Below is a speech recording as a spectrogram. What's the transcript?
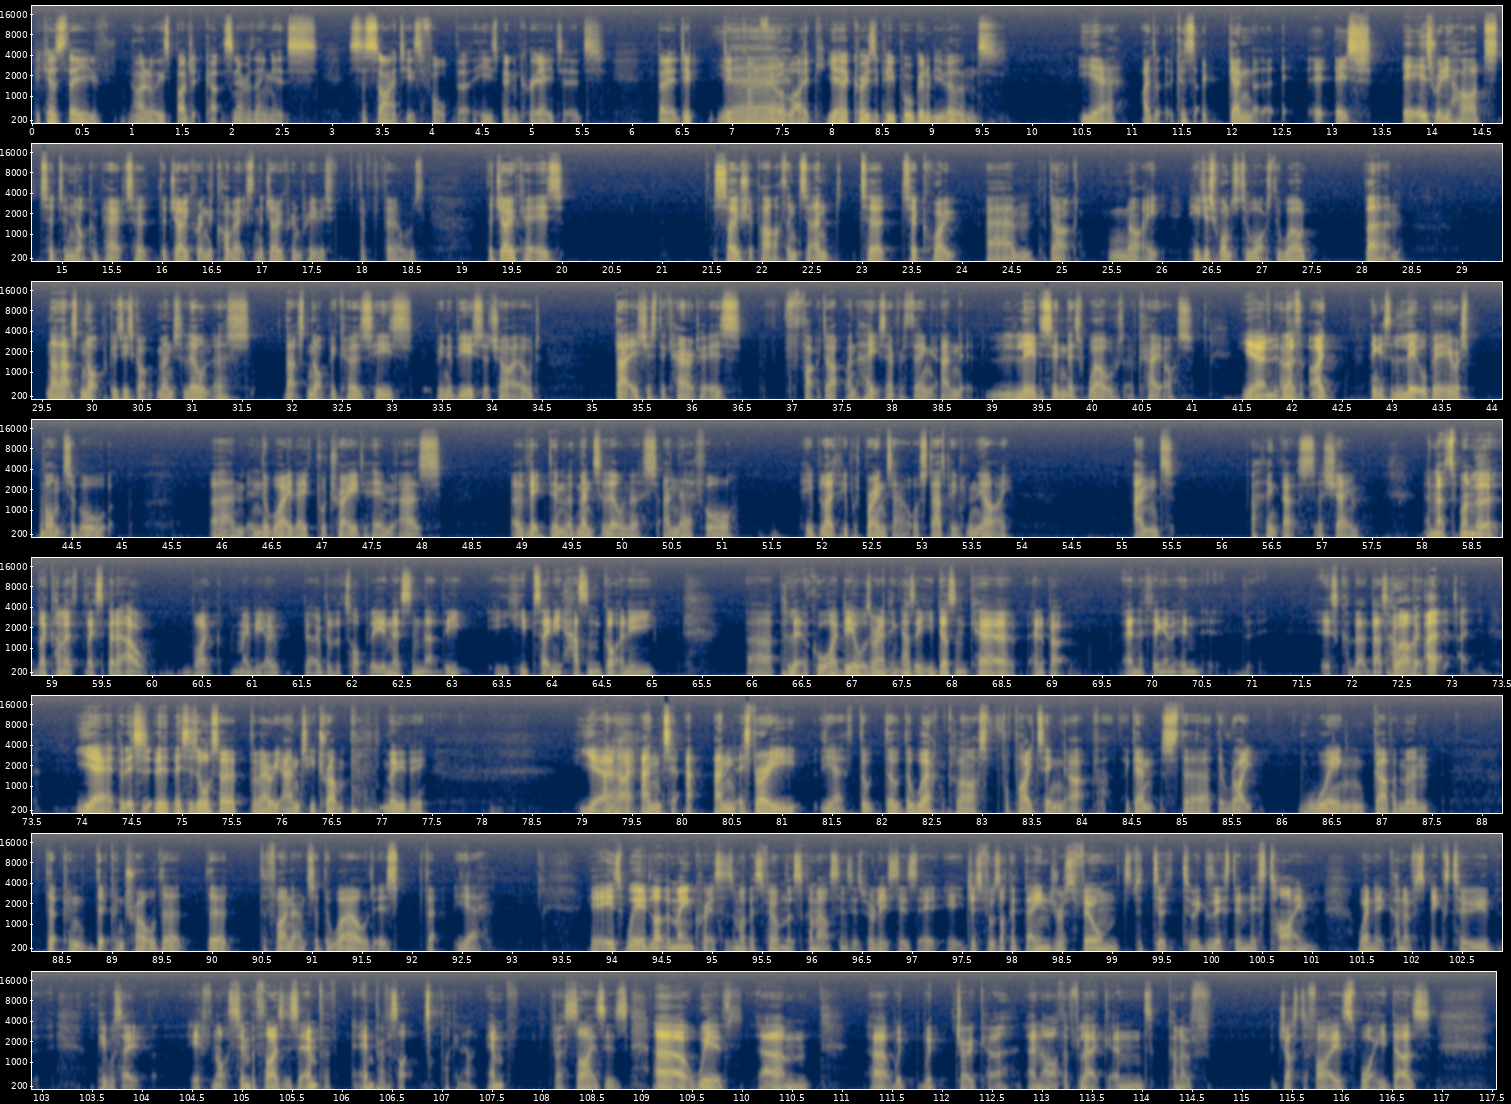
because they've had all these budget cuts and everything, it's society's fault that he's been created. But it did did kind of feel like yeah, crazy people are going to be villains. Yeah, I because again, it, it's it is really hard to to not compare it to the Joker in the comics and the Joker in previous f- films. The Joker is sociopath, and to, and to to quote um, the Dark Knight, he just wants to watch the world burn. Now that's not because he's got mental illness. That's not because he's been abused as a child. That is just the character is fucked up and hates everything and lives in this world of chaos. Yeah, and, And I, th- th- I think it's a little bit irresponsible um, in the way they've portrayed him as a victim of mental illness and therefore he blows people's brains out or stabs people in the eye. And I think that's a shame. and that's one of the they kind of they sped it out like maybe a bit over the toply in this, in that the he keeps saying he hasn't got any uh, political ideals or anything, has he? He doesn't care about anything, and in, it's that, that's how. well, it, I, I, yeah, but this is this is also a very anti-Trump movie. yeah, and I, and to- and it's very yeah the the, the working class fighting up against the the right wing government that can that control the the the finance of the world. It's yeah It is weird. Like the main criticism of this film that's come out since it's released is it, it just feels like a dangerous film to, to to exist in this time when it kind of speaks to people say if not sympathizes fucking hell emphasizes uh, with um uh, with with Joker and Arthur Fleck and kind of justifies what he does.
